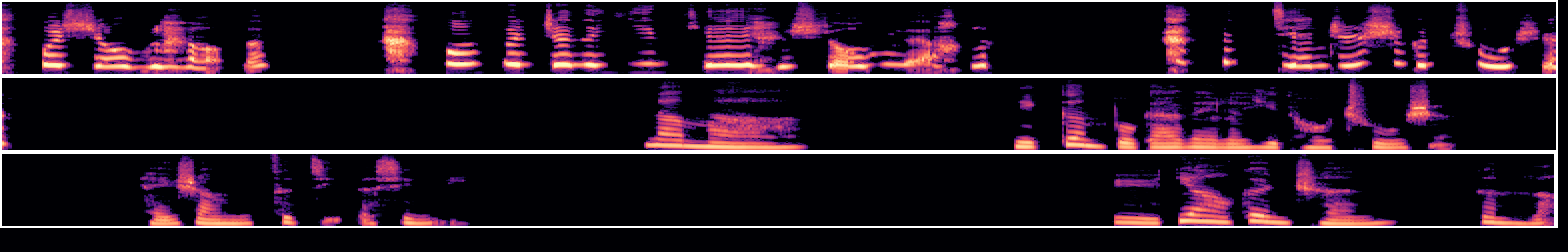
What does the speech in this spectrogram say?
我 我受不了了，我我真的一天也受不了了，简直是个畜生。”那么，你更不该为了一头畜生赔上你自己的性命。语调更沉，更冷。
